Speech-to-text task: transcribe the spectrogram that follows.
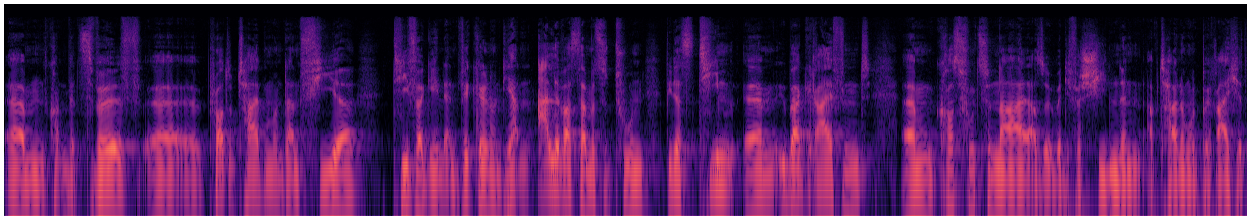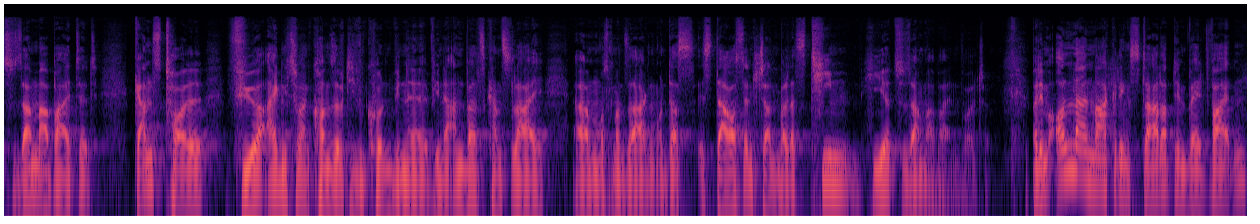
ähm, konnten wir zwölf äh, Prototypen und dann vier tiefergehend entwickeln. Und die hatten alle was damit zu tun, wie das Team ähm, übergreifend, ähm, crossfunktional, also über die verschiedenen Abteilungen und Bereiche zusammenarbeitet. Ganz toll für eigentlich so einen konservativen Kunden wie eine, wie eine Anwaltskanzlei, ähm, muss man sagen. Und das ist daraus entstanden, weil das Team hier zusammenarbeiten wollte. Bei dem Online-Marketing-Startup, dem weltweiten,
